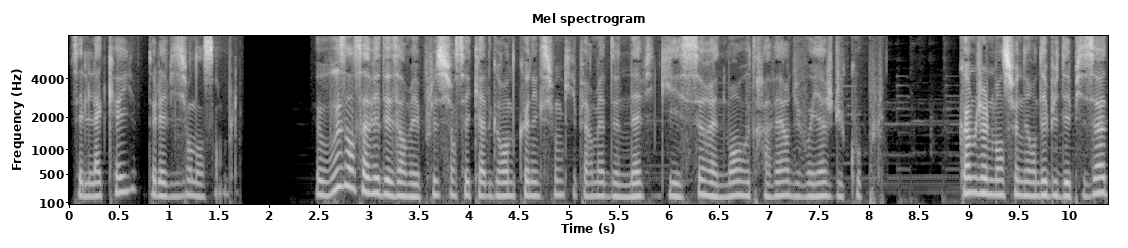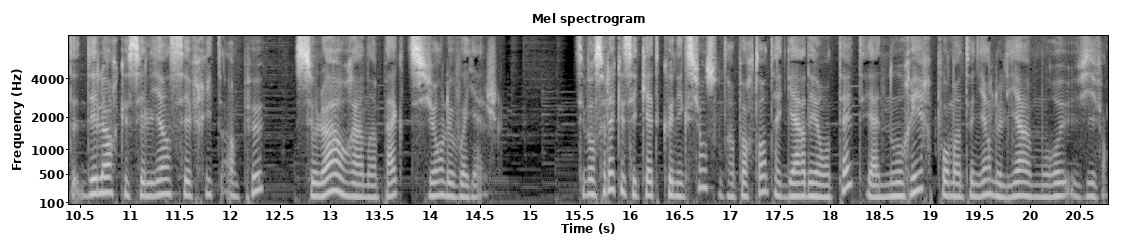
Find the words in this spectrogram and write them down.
C'est l'accueil de la vision d'ensemble. Vous en savez désormais plus sur ces quatre grandes connexions qui permettent de naviguer sereinement au travers du voyage du couple. Comme je le mentionnais en début d'épisode, dès lors que ces liens s'effritent un peu, cela aura un impact sur le voyage. C'est pour cela que ces quatre connexions sont importantes à garder en tête et à nourrir pour maintenir le lien amoureux vivant.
